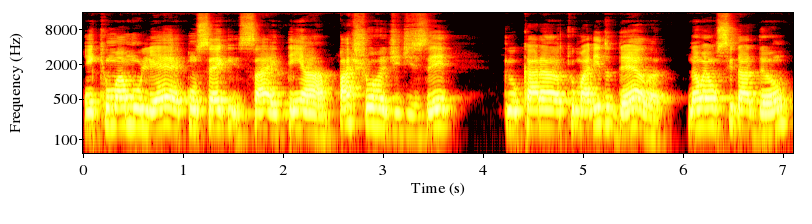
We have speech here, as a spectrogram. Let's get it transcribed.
em que uma mulher consegue, sai, tem a pachorra de dizer que o cara, que o marido dela não é um cidadão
